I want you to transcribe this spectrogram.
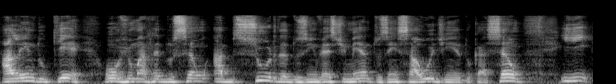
Além do que, houve uma redução absurda dos investimentos em saúde e em educação e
